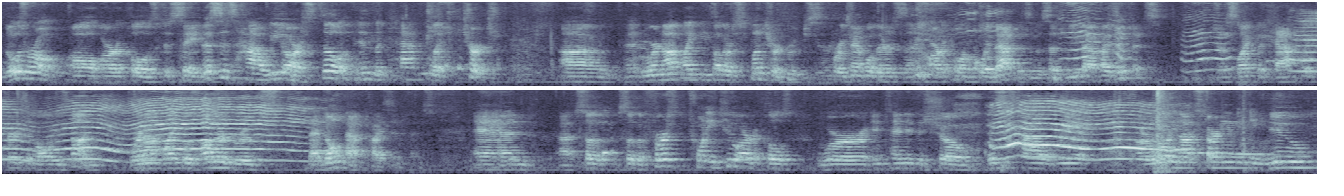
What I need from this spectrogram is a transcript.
Those are all, all articles to say, this is how we are still in the Catholic Church. Um, And we're not like these other splinter groups. For example, there's an article on boy baptism that says, we baptize infants. Just like the Catholic Church has always done. We're not like those other groups that don't baptize infants. And uh, so, so the first 22 articles were intended to show this is how we are really not starting anything new.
